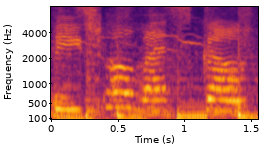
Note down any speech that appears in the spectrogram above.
beach, oh let's go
